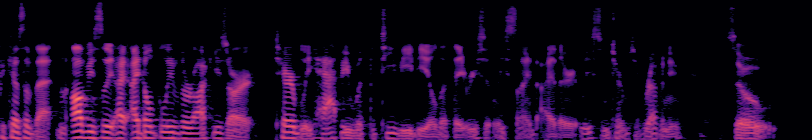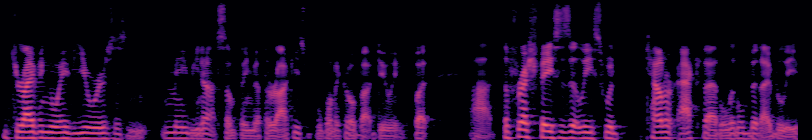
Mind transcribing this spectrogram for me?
because of that. And obviously, I, I don't believe the Rockies are terribly happy with the TV deal that they recently signed either, at least in terms of revenue. So driving away viewers is maybe not something that the Rockies would want to go about doing, but uh, the fresh faces at least would counteract that a little bit, I believe,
